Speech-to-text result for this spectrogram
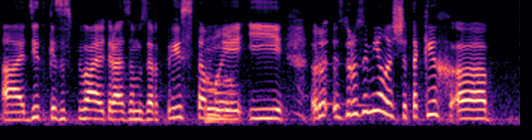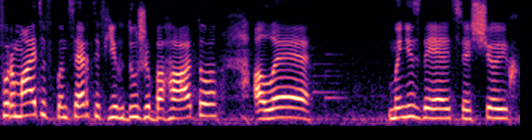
А, дітки заспівають разом з артистами. Круто. І ро- зрозуміло, що таких е, форматів концертів їх дуже багато, але мені здається, що їх.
